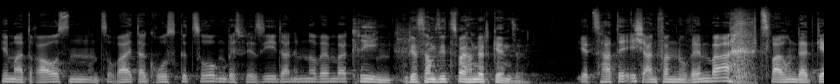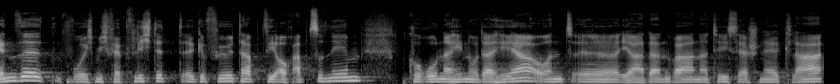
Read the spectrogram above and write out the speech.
immer draußen und so weiter großgezogen, bis wir sie dann im November kriegen. Und jetzt haben Sie 200 Gänse. Jetzt hatte ich Anfang November 200 Gänse, wo ich mich verpflichtet äh, gefühlt habe, sie auch abzunehmen. Corona hin oder her. Und äh, ja, dann war natürlich sehr schnell klar,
